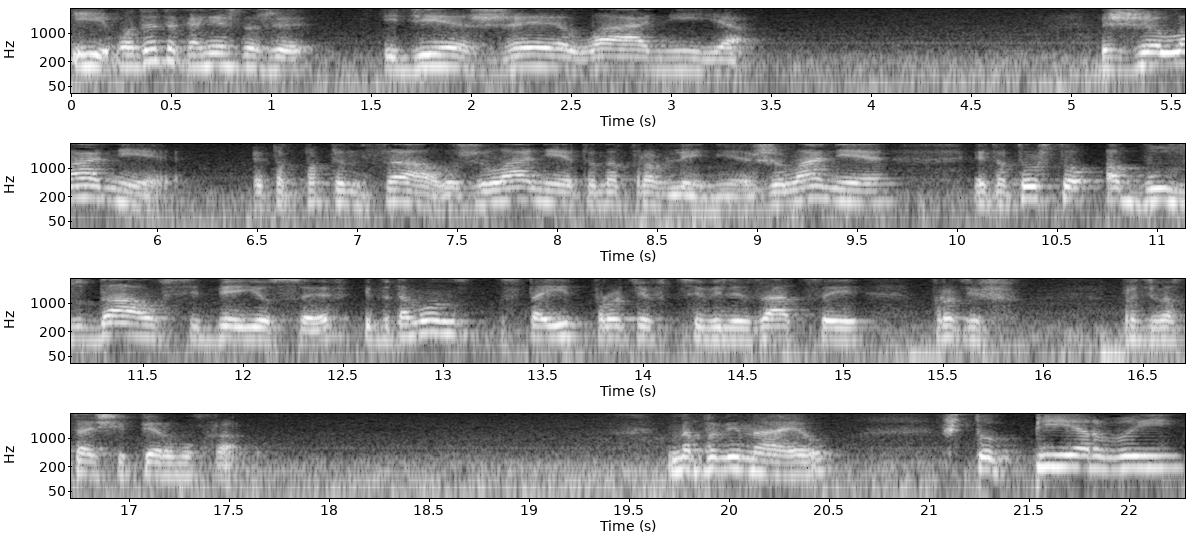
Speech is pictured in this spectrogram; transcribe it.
И вот это, конечно же, идея желания. Желание – это потенциал, желание – это направление. Желание – это то, что обуздал в себе Юсеф, и потому он стоит против цивилизации, против противостоящей первому храму. Напоминаю, что первый,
